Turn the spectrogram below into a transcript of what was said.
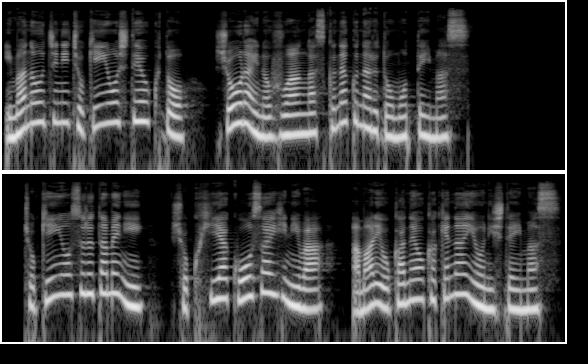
今のうちに貯金をしておくと将来の不安が少なくなると思っています。貯金をするために食費や交際費にはあまりお金をかけないようにしています。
